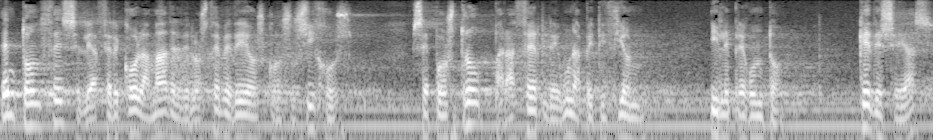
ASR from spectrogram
Entonces se le acercó la madre de los cebedeos con sus hijos, se postró para hacerle una petición y le preguntó, ¿qué deseas?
